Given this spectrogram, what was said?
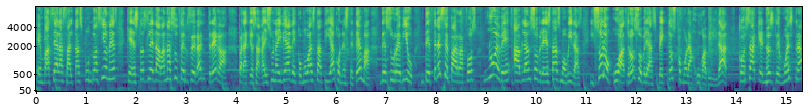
en base a las altas puntuaciones que estos le daban a su tercera entrega. Para que os hagáis una idea de cómo va esta tía con este tema, de su review de 13 párrafos, 9 hablan sobre estas movidas y solo 4 sobre aspectos como la jugabilidad, cosa que nos demuestra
